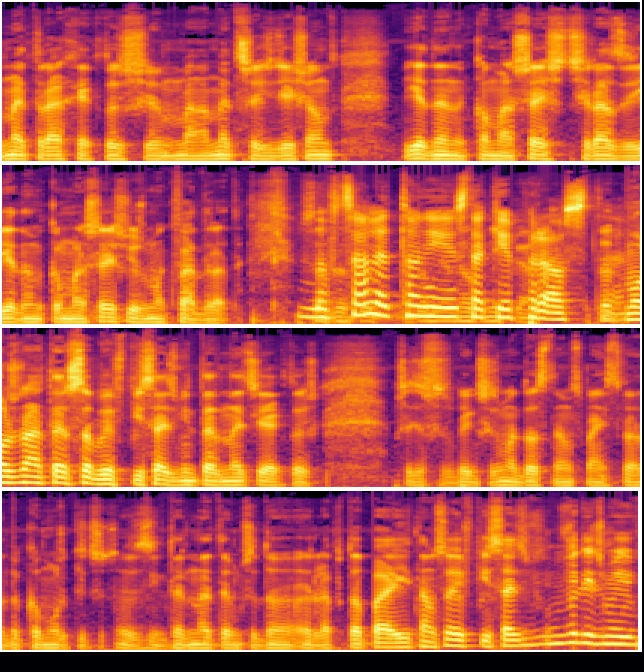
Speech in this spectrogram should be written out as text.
metrach. Jak ktoś ma 1,60 m, 1,6 razy 1,6 już ma kwadrat. No wcale to nie jest takie proste. To można też sobie wpisać w internecie, jak ktoś, przecież większość ma dostęp z Państwa do komórki, z internetem, czy do laptopa i tam sobie wpisać, wylicz mi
